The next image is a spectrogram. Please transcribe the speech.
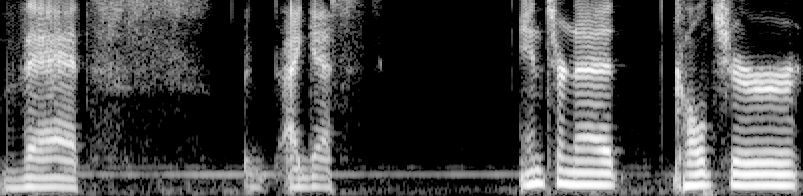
that's, I guess, internet culture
